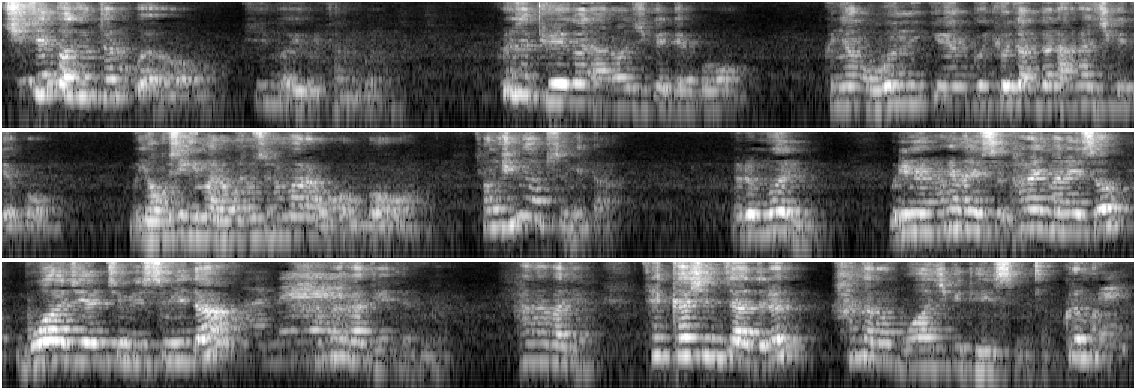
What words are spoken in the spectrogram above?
지 생각이 그렇다는 거예요. 지 생각이 그렇다는 거예요. 그래서 교회가 나눠지게 되고 그냥 온 그냥 그 교단도 나눠지게 되고 뭐 여기서 이 말하고 저기서 저 말하고 뭐 정신이 없습니다. 여러분 우리는 하나님 안에서 하나님 안에서 모아질 줄 믿습니다. 하나가 돼야 되는 거예요. 하나가 돼요. 택하신 자들은 하나로 모아지게 돼 있습니다. 그러면 네.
